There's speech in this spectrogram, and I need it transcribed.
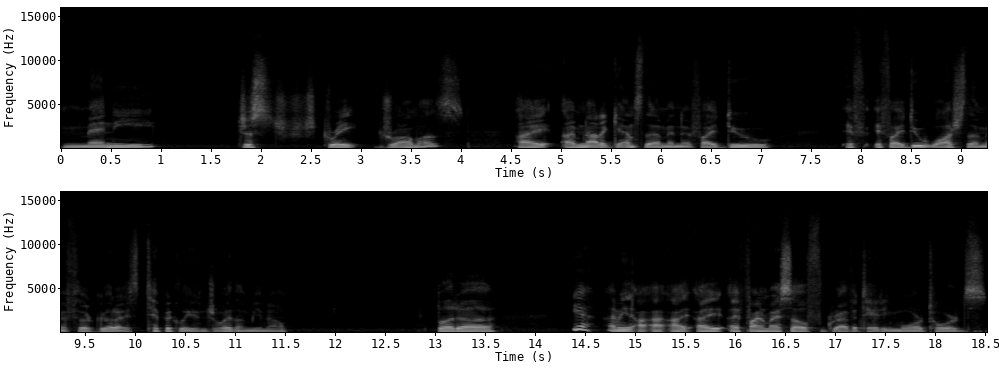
many just straight dramas. I I'm not against them, and if I do, if if I do watch them, if they're good, I typically enjoy them. You know. But uh, yeah, I mean, I, I, I, I find myself gravitating more towards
